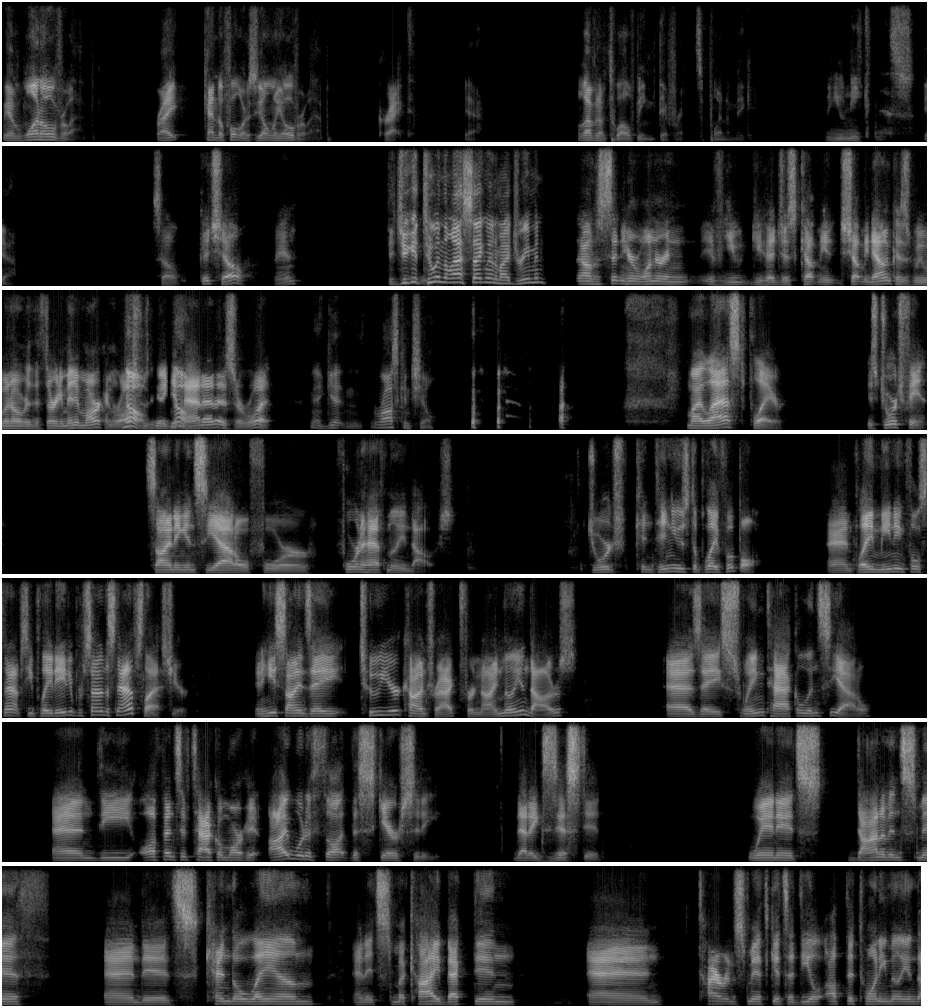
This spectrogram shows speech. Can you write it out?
We have one overlap, right? Kendall Fuller is the only overlap. Correct. Yeah. 11 of 12 being different. It's a point I'm making. The uniqueness. Yeah. So good show, man. Did you get two in the last segment? Am I dreaming? I was sitting here wondering if you you had just cut me shut me down because we went over the 30 minute mark and Ross No, was going to get no. mad at us or what. Yeah, get Ross can chill. My last player is George Fant, signing in Seattle for four and a half million dollars. George continues to play football and play meaningful snaps. He played 80% of the snaps last year. And he signs a two year contract for $9 million as a swing tackle in Seattle. And the offensive tackle market, I would have thought the scarcity that existed when it's Donovan Smith and it's Kendall Lamm and it's Mekhi Becton and Tyron Smith gets a deal up to $20 million,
